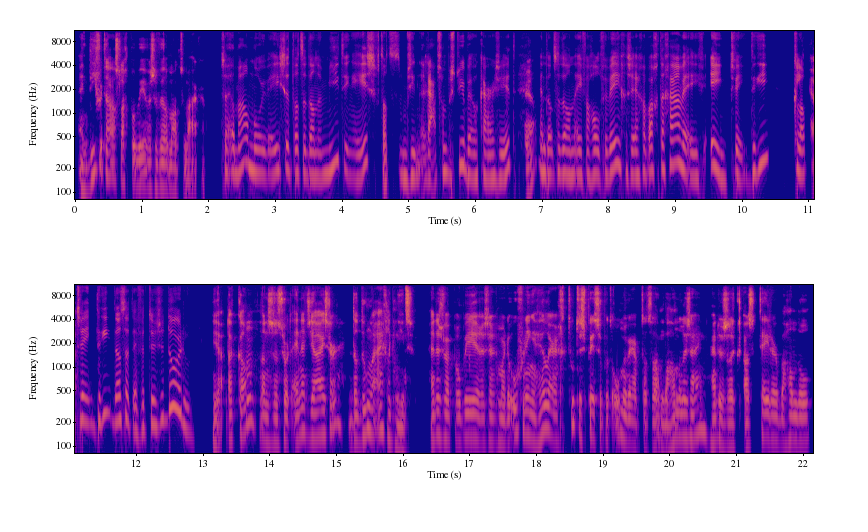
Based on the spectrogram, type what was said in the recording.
En die vertaalslag proberen we zoveel mogelijk te maken. Het zou helemaal mooi wezen dat er dan een meeting is, of dat misschien een raad van bestuur bij elkaar zit. En dat we dan even halverwege zeggen, wacht, dan gaan we even 1, 2, 3, klap 2, 3, dat we het even tussendoor doen. Ja, dat kan. Dat is een soort energizer. Dat doen we eigenlijk niet dus we proberen zeg maar, de oefeningen heel erg toe te spitsen op het onderwerp dat we aan het behandelen zijn. dus als ik, als ik Taylor behandel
